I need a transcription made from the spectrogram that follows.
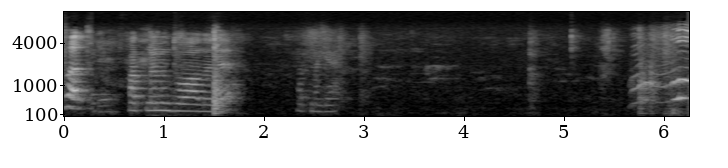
Fatma. Fatma'nın duaları. Fatma gel. Koş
